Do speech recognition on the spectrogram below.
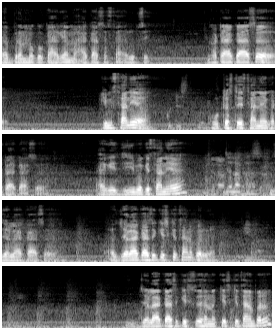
और ब्रह्म को कहा गया महाकाश स्थान रूप से घटाकाश किम स्थानीय? कूटस्थ स्थानीय घटाकाश। आगे जीव के स्थानीय? जलाकाश। और जलाकाश किसके स्थान पर? जलाकाश किस स्थान किसके स्थान पर?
